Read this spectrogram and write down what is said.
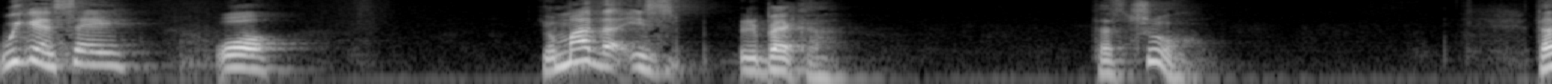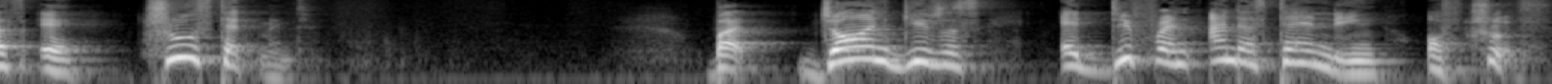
We can say, well, your mother is Rebecca. That's true. That's a true statement. But John gives us a different understanding of truth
